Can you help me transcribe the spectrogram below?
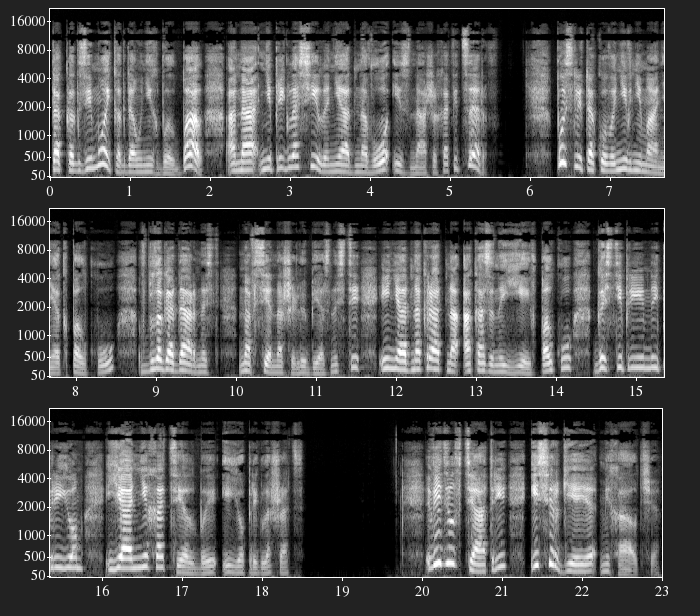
так как зимой, когда у них был бал, она не пригласила ни одного из наших офицеров. После такого невнимания к полку, в благодарность на все наши любезности и неоднократно оказанный ей в полку гостеприимный прием, я не хотел бы ее приглашать. Видел в театре и Сергея Михайловича.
